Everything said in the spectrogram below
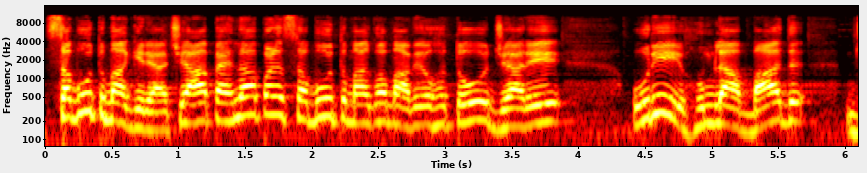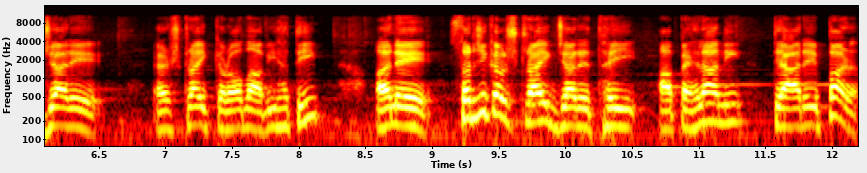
સબૂત માંગી રહ્યા છે. આ પહેલા પણ સબૂત માંગવામાં આવ્યો હતો જ્યારે ઉરી હુમલા બાદ જ્યારે એર સ્ટ્રાઇક કરવામાં આવી હતી અને સર્જિકલ સ્ટ્રાઇક જ્યારે થઈ આ પહેલાંની, ત્યારે પણ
